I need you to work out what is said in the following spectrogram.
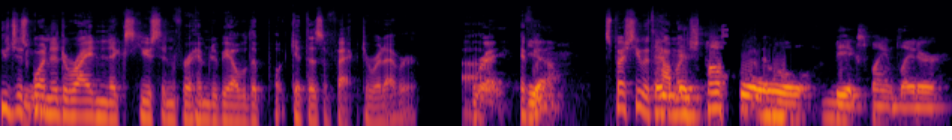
You just Mhm. wanted to write an excuse in for him to be able to put, get this effect or whatever. Uh, right. yeah. Especially with It- how much It's possible it will be explained later.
